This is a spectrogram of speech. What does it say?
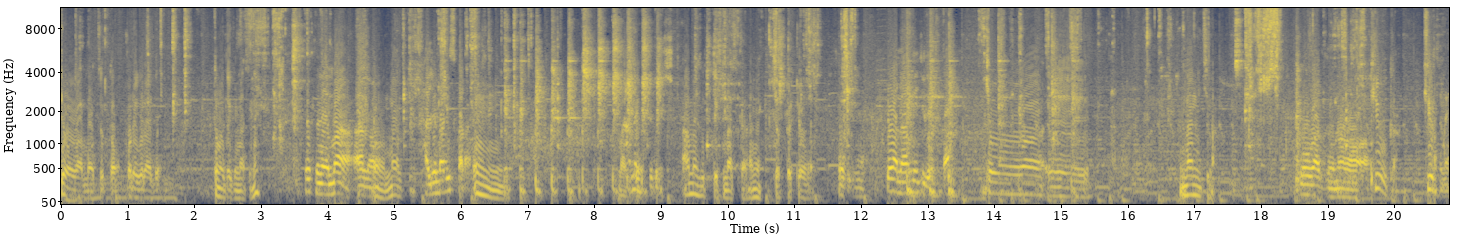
今日はもうちょっとこれぐらいで止めておきますね。ですね、まあ、あの、うん、まあ、始まりですからね。うん。まあ雨降ってくるし。雨降ってきますからね、ちょっと今日は。そうですね。今日は何日ですか？今日は、えー、何日だ ?5 月の ?9 か。9ですね。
